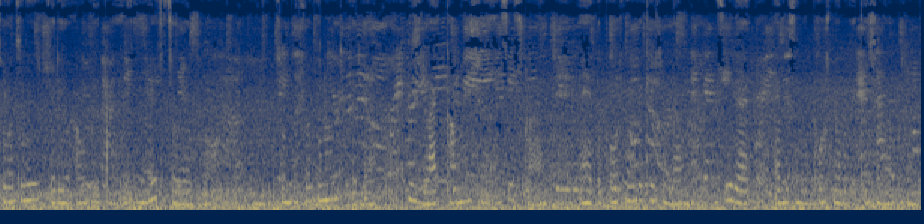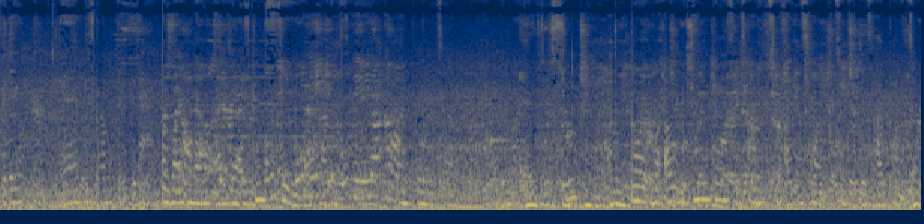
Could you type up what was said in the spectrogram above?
So in today's video, I will be doing a new tutorial vlog. So before getting on the video, please like, comment, share, and subscribe, and hit the post notification bell to see that every single post notification I put on video, and it's gonna the video. But right now, as you guys can see, I have important but what I will be showing you guys how to attempt to do this high ponytail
